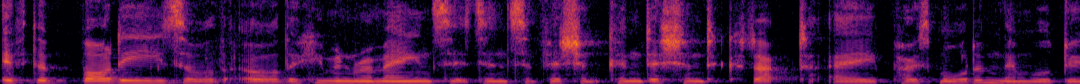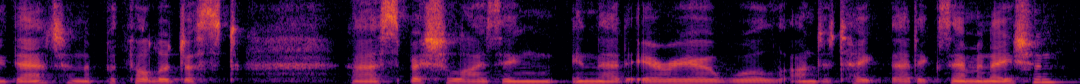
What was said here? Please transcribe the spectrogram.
if the bodies or the, or the human remains is in sufficient condition to conduct a post-mortem, then we'll do that, and a pathologist uh, specialising in that area will undertake that examination.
